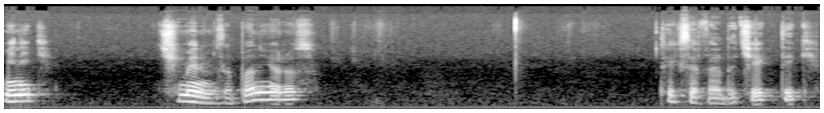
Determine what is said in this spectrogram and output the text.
minik çimenimize banıyoruz. Tek seferde çektik.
